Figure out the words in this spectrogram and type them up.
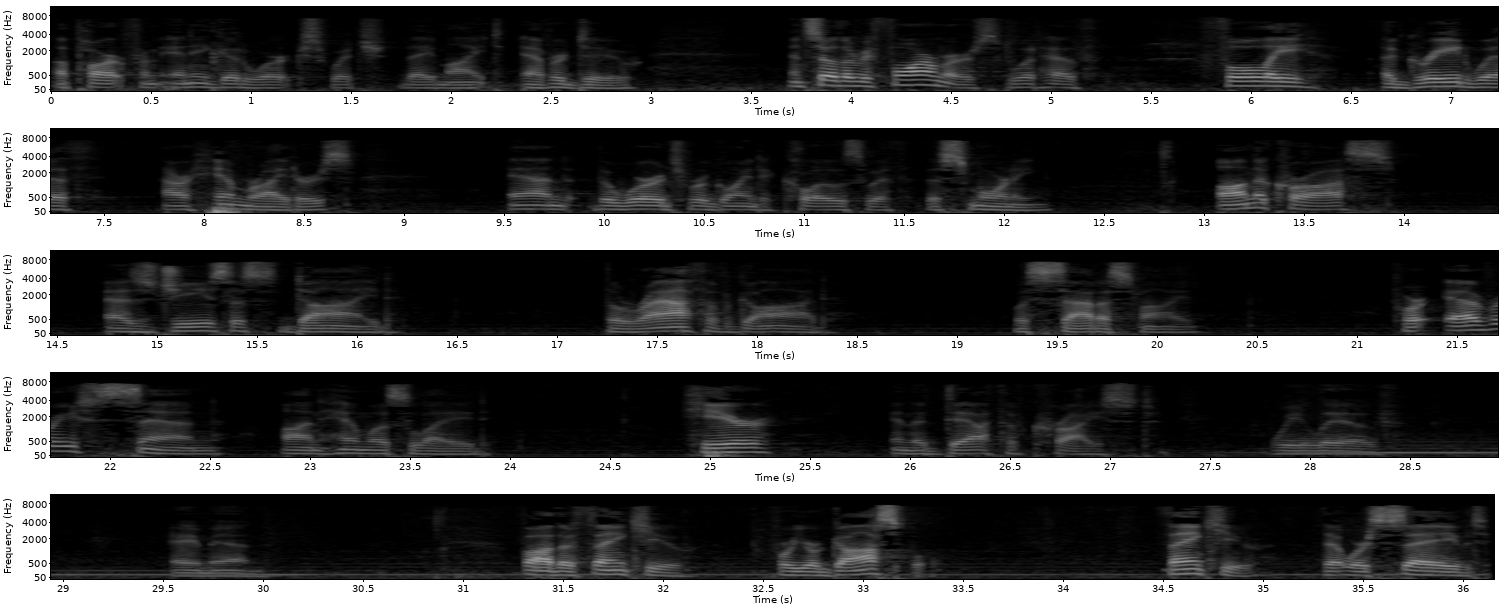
apart from any good works which they might ever do. And so the reformers would have fully agreed with our hymn writers and the words we're going to close with this morning. On the cross, as Jesus died, the wrath of God was satisfied. For every sin on him was laid. Here in the death of Christ we live. Amen. Father, thank you for your gospel. Thank you that we're saved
